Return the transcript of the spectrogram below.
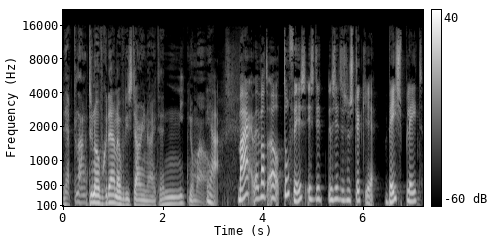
je hebt lang toen over gedaan over die Starry Night. Hè? Niet normaal. Ja, maar wat wel tof is, is dit, er zit dus een stukje baseplate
